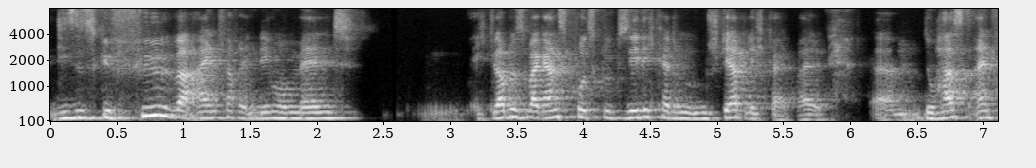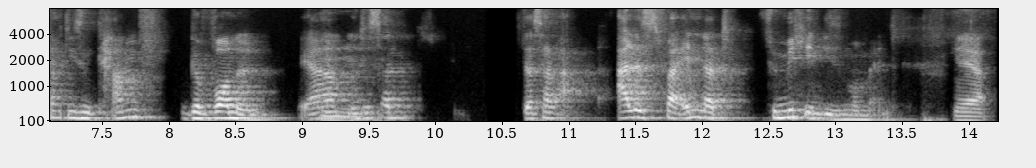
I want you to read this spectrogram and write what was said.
dieses Gefühl war einfach in dem Moment, ich glaube, es war ganz kurz Glückseligkeit und Unsterblichkeit, weil ähm, du hast einfach diesen Kampf gewonnen. Ja, mhm. und das hat, das hat alles verändert für mich in diesem Moment. Ja,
